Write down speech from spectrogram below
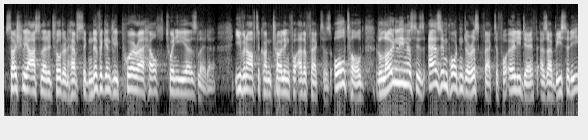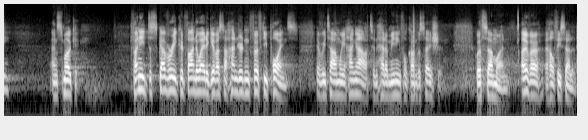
Socially isolated children have significantly poorer health 20 years later even after controlling for other factors. All told, loneliness is as important a risk factor for early death as obesity and smoking. If only Discovery could find a way to give us 150 points every time we hung out and had a meaningful conversation with someone over a healthy salad.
